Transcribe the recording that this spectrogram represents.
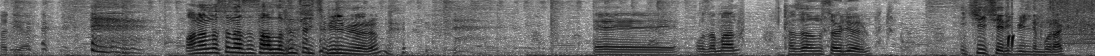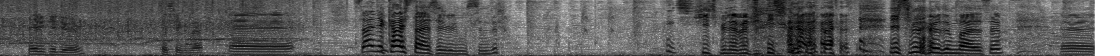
Hadi ya. Ananası nasıl salladın hiç bilmiyorum. Ee, o zaman kazananı söylüyorum. İki içerik bildim Burak. Tebrik ediyorum. Teşekkürler. Ee, sence kaç tanesini bilmişsindir? Hiç. Hiç bilemedim. Hiç bilemedim maalesef. Ee,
